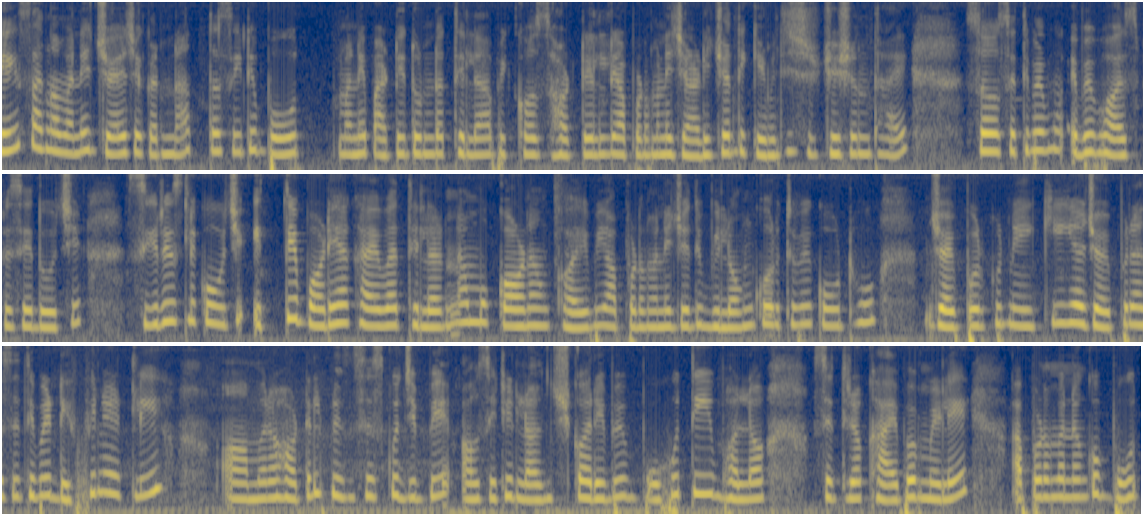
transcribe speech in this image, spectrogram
हे ସାଙ୍ଗମାନେ ଜୟ ଜଗନ୍ନାଥ ତ ସେଇଠି ବହୁତ ମାନେ ପାଟିତୁଣ୍ଡ ଥିଲା ବିକଜ୍ ହୋଟେଲ୍ରେ ଆପଣମାନେ ଜାଣିଛନ୍ତି କେମିତି ସିଚୁଏସନ୍ ଥାଏ ସୋ ସେଥିପାଇଁ ମୁଁ ଏବେ ଭଏସ୍ ମିଶାଇ ଦେଉଛି ସିରିୟସ୍ଲି କହୁଛି ଏତେ ବଢ଼ିଆ ଖାଇବା ଥିଲା ନା ମୁଁ କ'ଣ କହିବି ଆପଣମାନେ ଯଦି ବିଲଙ୍ଗ କରୁଥିବେ କେଉଁଠୁ ଜୟପୁରକୁ ନେଇକି ୟା ଜୟପୁର ଆସିଥିବେ ଡେଫିନେଟଲି ଆମର ହୋଟେଲ୍ ପ୍ରିନ୍ସେସ୍କୁ ଯିବେ ଆଉ ସେଠି ଲଞ୍ଚ କରିବେ ବହୁତ ହି ଭଲ ସେଥିର ଖାଇବା ମିଳେ ଆପଣମାନଙ୍କୁ ବହୁତ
